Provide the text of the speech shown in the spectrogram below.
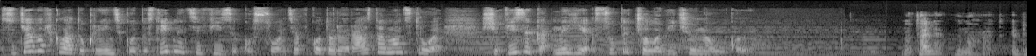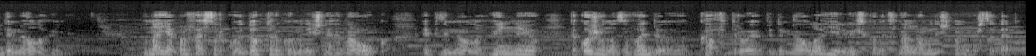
Суттєвий вклад української дослідниці фізику сонця в котрий раз демонструє, що фізика не є суто чоловічою наукою. Наталя Виноград, епідеміологиня. Вона є професоркою, докторкою медичних наук, епідеміологинею. Також вона заведує кафедрою епідеміології Львівського національного медичного університету.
